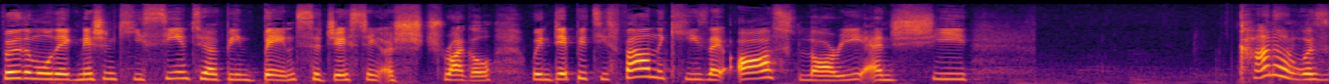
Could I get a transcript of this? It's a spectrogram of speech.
Furthermore, the ignition key seemed to have been bent, suggesting a struggle. When deputies found the keys, they asked Laurie, and she kind of was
